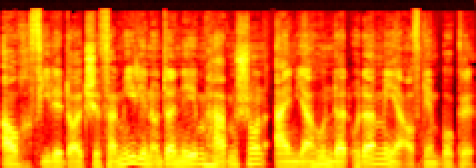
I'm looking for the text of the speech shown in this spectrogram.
auch viele deutsche Familienunternehmen haben schon ein Jahrhundert oder mehr auf dem Buckel.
